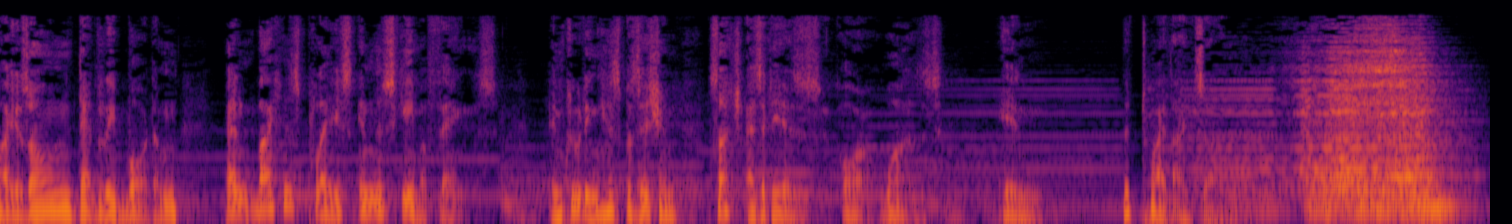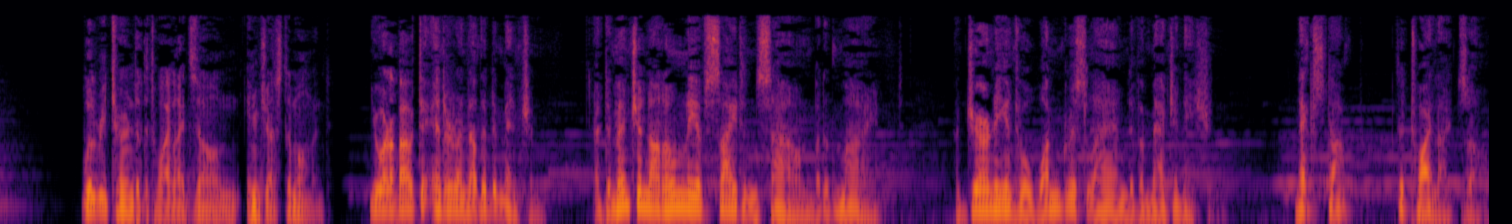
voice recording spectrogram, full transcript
by his own deadly boredom, and by his place in the scheme of things, including his position such as it is, or was, in the Twilight Zone. We'll return to the Twilight Zone in just a moment. You are about to enter another dimension. A dimension not only of sight and sound, but of mind. A journey into a wondrous land of imagination. Next stop, the Twilight Zone.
